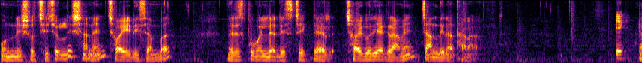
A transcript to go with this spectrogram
উনিশশো ছেচল্লিশ সালে ছয়ই ডিসেম্বর। দ্যাট ইজ কুমিল্লা ডিস্ট্রিক্টের ছয়গড়িয়া গ্রামে চান্দিনা থানা একটু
